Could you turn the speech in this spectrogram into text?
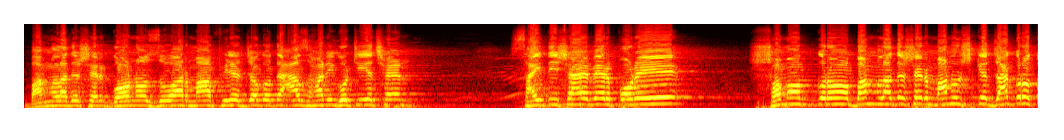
বাংলাদেশের গণজোয়ার মাহফিলের জগতে আজহারি ঘটিয়েছেন। সাইদি সাহেবের পরে সমগ্র বাংলাদেশের মানুষকে জাগ্রত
